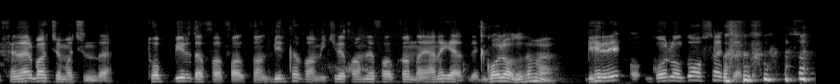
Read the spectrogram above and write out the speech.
Fenerbahçe maçında top bir defa Falcao, bir defa mı iki defa mı Falcao'nun ayağına geldi. Gol oldu değil mi? Biri o, gol oldu offside zaten.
